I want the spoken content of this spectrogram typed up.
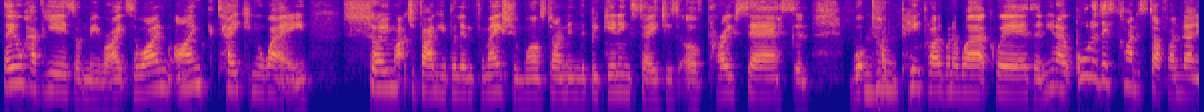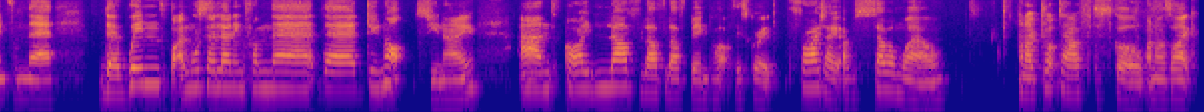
they all have years on me right so i'm i'm taking away so much valuable information whilst I'm in the beginning stages of process and what mm-hmm. type of people I want to work with and you know all of this kind of stuff I'm learning from their their wins but I'm also learning from their their do nots you know and I love love love being part of this group Friday I was so unwell and I dropped out to school and I was like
